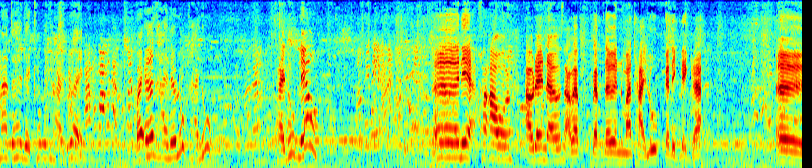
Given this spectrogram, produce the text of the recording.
น่าจะให้เด็กเข้าไปถ่ายด้วย ไปเออถ่ายเร็วลูกถ่ายรูป ถ่ายรูปเร็ว เออเนี่ยเขาเอาเอาไดโนเสาร์แบบแบบเดินมาถ่ายรูปกับเด็กๆแล้ว เออ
